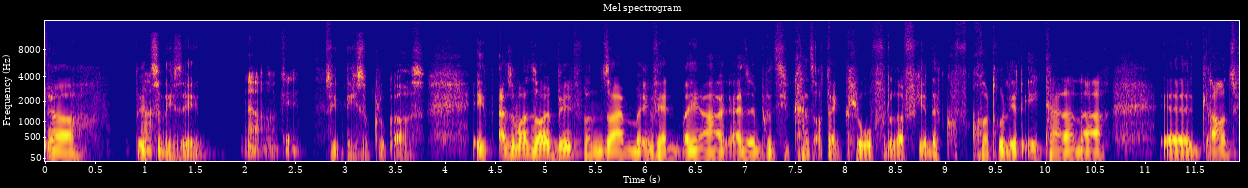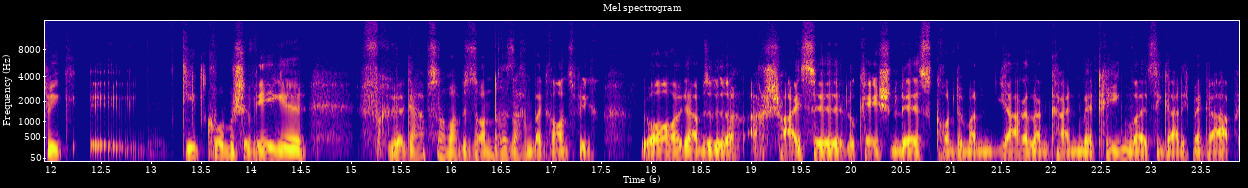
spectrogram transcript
ja, willst Ah. du nicht sehen. Ja, okay. Sieht nicht so klug aus. Ich, also man soll ein Bild von seinem Event, ja, also im Prinzip kannst auch dein Klo fotografieren, das kontrolliert eh keiner nach. Äh, Groundspeak äh, geht komische Wege. Früher gab es nochmal besondere Sachen bei Groundspeak. Ja, heute haben sie gesagt, ach scheiße, Locationless, konnte man jahrelang keinen mehr kriegen, weil es die gar nicht mehr gab.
